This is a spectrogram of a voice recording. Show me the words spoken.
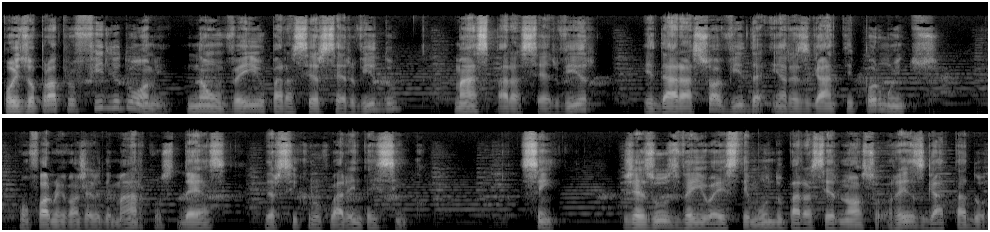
pois o próprio Filho do Homem não veio para ser servido, mas para servir e dar a sua vida em resgate por muitos, conforme o Evangelho de Marcos 10, versículo 45. Sim, Jesus veio a este mundo para ser nosso resgatador.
